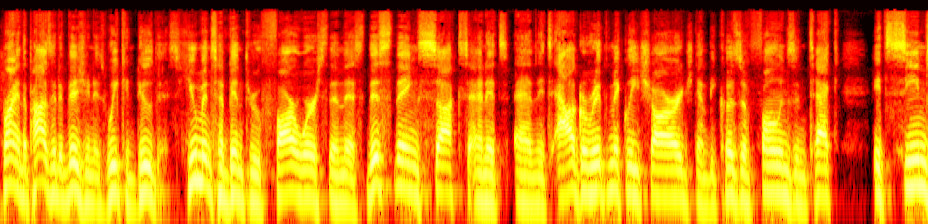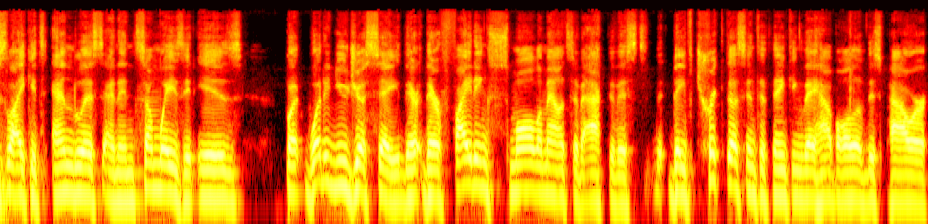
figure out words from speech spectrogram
Brian, the positive vision is we can do this. Humans have been through far worse than this. This thing sucks, and it's and it's algorithmically charged, and because of phones and tech, it seems like it's endless, and in some ways it is. But what did you just say? They're they're fighting small amounts of activists. They've tricked us into thinking they have all of this power.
